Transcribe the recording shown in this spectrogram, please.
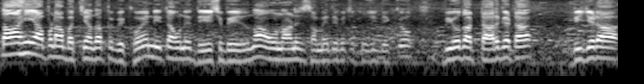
ਤਾਂ ਹੀ ਆਪਣਾ ਬੱਚਿਆਂ ਦਾ ਭਵਿੱਖ ਹੋਏ ਨਹੀਂ ਤਾਂ ਉਹਨੇ ਦੇਸ਼ ਵੇਚਣਾ ਆਉਣ ਵਾਲੇ ਸਮੇਂ ਦੇ ਵਿੱਚ ਤੁਸੀਂ ਦੇਖਿਓ ਵੀ ਉਹਦਾ ਟਾਰਗੇਟ ਆ ਵੀ ਜਿਹੜਾ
